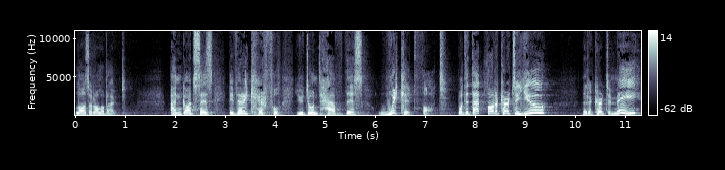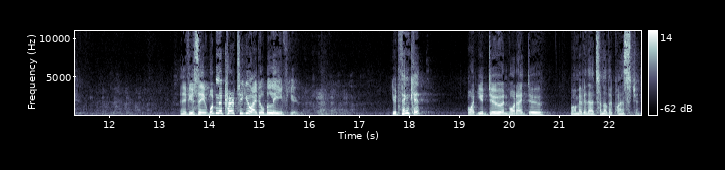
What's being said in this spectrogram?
laws are all about. And God says, be very careful you don't have this wicked thought. What did that thought occur to you? It occurred to me. And if you say it wouldn't occur to you, I don't believe you. You'd think it. What you do and what I do, well, maybe that's another question.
